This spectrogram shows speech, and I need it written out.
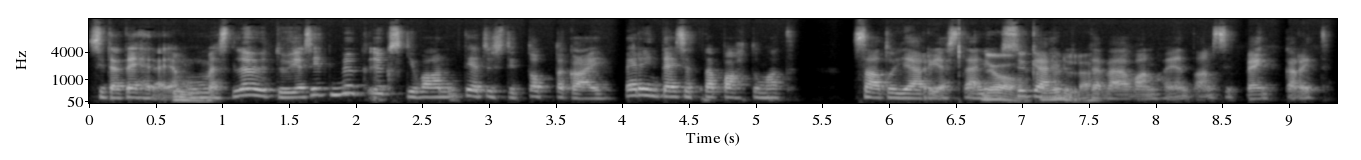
sitä tehdä ja mm. mun mielestä löytyy. Ja sitten yksi kiva on tietysti totta kai perinteiset tapahtumat saatu järjestää, niin Joo, sykähdyttävää kyllä. vanhojen tanssit, penkkarit,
